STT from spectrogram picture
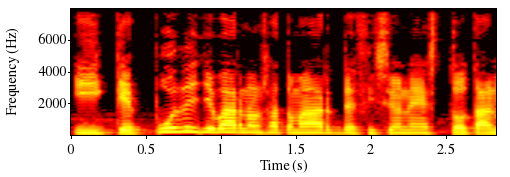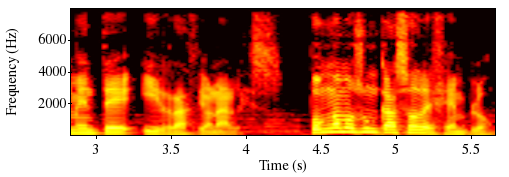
y que puede llevarnos a tomar decisiones totalmente irracionales. Pongamos un caso de ejemplo.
